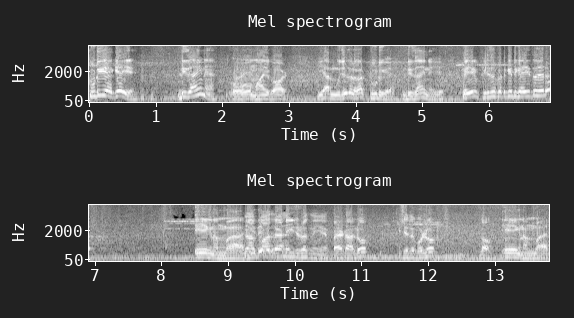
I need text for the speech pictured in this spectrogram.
टूट गया क्या ये? डिज़ाइन है? ओ माय गॉड यार मुझे तो लगा टूट गया। डिज़ाइन है ये। फिर फिर से करके दिखाइए तो जरा। एक नंबर। ये देखो लगाने की ज़रूरत नहीं है। पैर डालो पीछे से खोलो लॉक एक नंबर।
